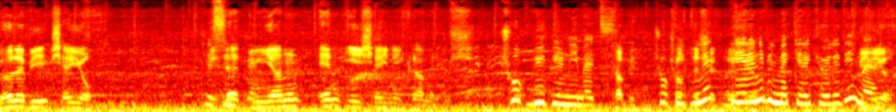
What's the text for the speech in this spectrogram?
Böyle bir şey yok. Bize Kesinlikle. dünyanın en iyi şeyini ikram etmiş. Çok büyük bir nimet. Tabii. Çok, büyük bir nimet. Değerini ediyorum. bilmek gerekiyor öyle değil mi? Biliyoruz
